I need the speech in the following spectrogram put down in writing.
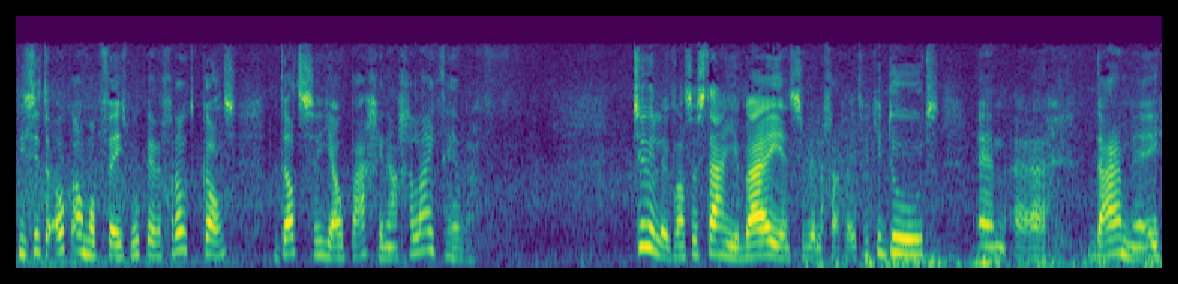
die zitten ook allemaal op Facebook. En een grote kans dat ze jouw pagina geliked hebben. Tuurlijk, want ze staan je bij en ze willen graag weten wat je doet. En uh, daarmee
